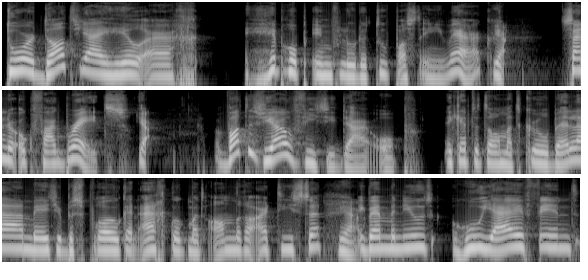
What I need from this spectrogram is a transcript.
doordat jij heel erg hip-hop invloeden toepast in je werk, Ja. zijn er ook vaak braids. Ja. Wat is jouw visie daarop? Ik heb het al met Curl Bella een beetje besproken en eigenlijk ook met andere artiesten. Ja. Ik ben benieuwd hoe jij vindt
